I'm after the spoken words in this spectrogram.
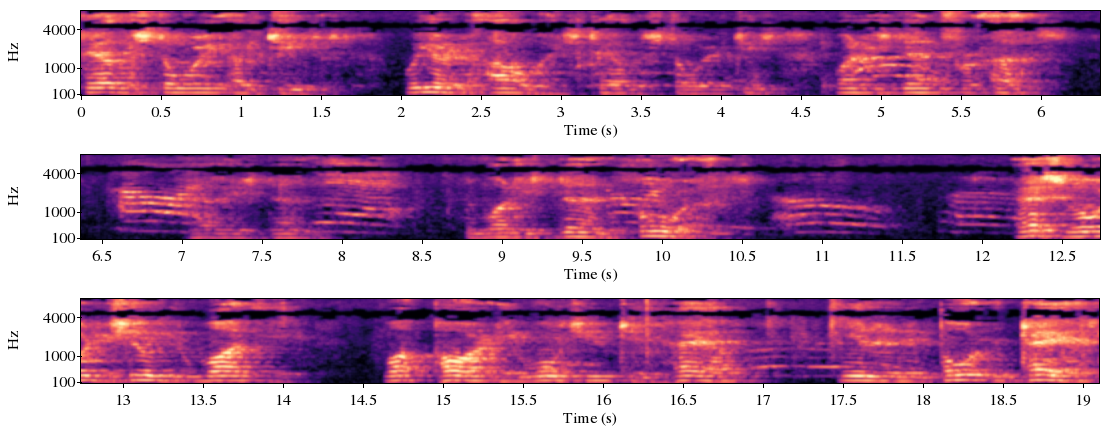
Tell the story of Jesus. We are to always tell the story of Jesus, what he's done for us, how he's done and what he's done for us. Ask the Lord to show you what, what part he wants you to have in an important task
